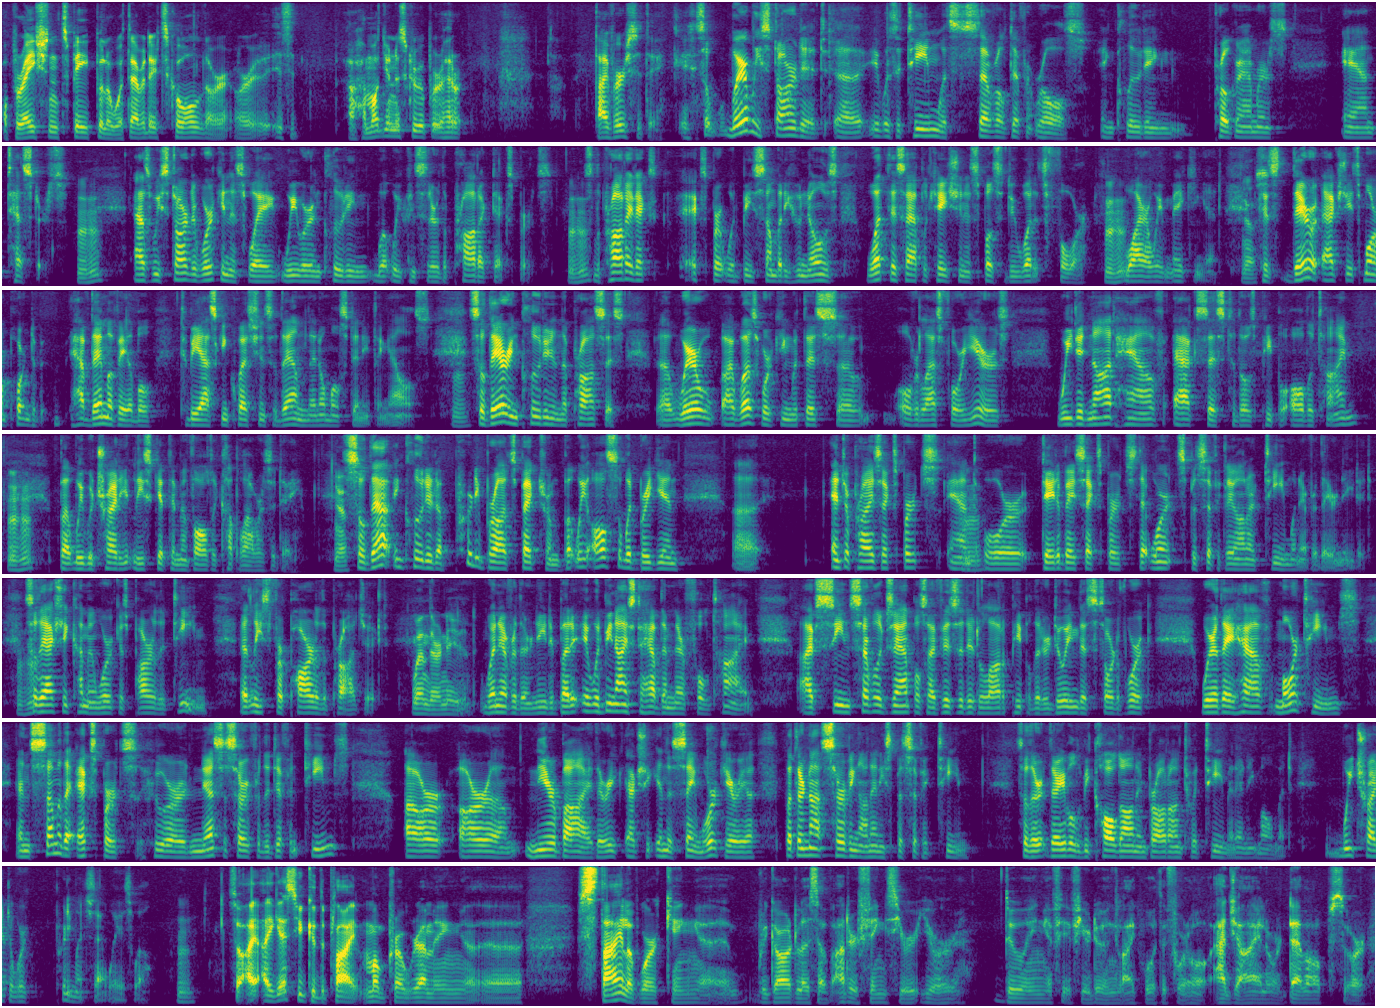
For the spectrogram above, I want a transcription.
operations people, or whatever it's called, or, or is it a homogeneous group or diversity? So where we started, uh, it was a team with several different roles, including programmers and testers. As we started working this way, we were including what we consider the product experts. So the product ex- expert would be somebody who knows what this application is supposed to do, what it's for, why are we making it. Yes. Because they're actually, it's more important to have them available to be asking questions of them than almost anything else. So they're included in the process. Uh, where I was working with this uh, over the last four years, we did not have access to those people all the time, mm-hmm. but we would try to at least get them involved a couple hours a day. Yes. So that included a pretty broad spectrum, but we also would bring in uh, enterprise experts and mm-hmm. or database experts that weren't specifically on our team whenever they're needed. Mm-hmm. So they actually come and work as part of the team, at least for part of the project when they're needed. Uh, whenever they're needed. But it would be nice to have them there full time. I've seen several examples. I visited a lot of people that are doing this sort of work where they have more teams, and some of the experts who are necessary for the different teams are are um, nearby. They're actually in the same work area, but they're not serving on any specific team. So they're, they're able to be called on and brought onto a team at any moment. We tried to work pretty much that way as well. So I, I guess you could apply mob programming uh, style of working uh, regardless of other things you're you're doing. If, if you're doing like what for agile or DevOps or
